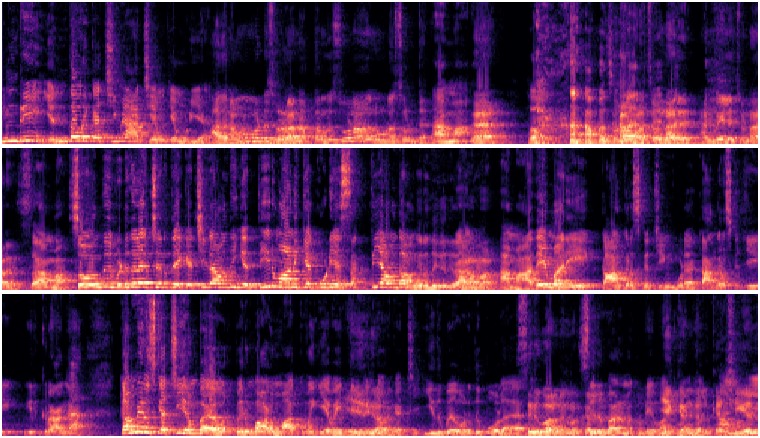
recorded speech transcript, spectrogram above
இன்றி எந்த ஒரு கட்சியுமே ஆட்சி அமைக்க முடியாது. அதை நம்ம மட்டும் சொல்லலாம் நத்தம் விஸ்வநாதன் கூட சொல்லிட்டாரு. ஆமா. சொன்னாரு. அண்மையில சொன்னாரு. ஆமா. சோ வந்து விடுதலை சிறுத்தை கட்சி தான் வந்து இங்க தீர்மானிக்கக்கூடிய சக்தியா வந்து அவங்க இருந்துக்கிறாங்க. ஆமா அதே மாதிரி காங்கிரஸ் கட்சியும் கூட காங்கிரஸ் கட்சி இருக்கிறாங்க. கம்யூனிஸ்ட் கட்சி ரொம்ப ஒரு பெரும்பாலும் வாக்கு வங்கியை வைத்திருக்கிற ஒரு கட்சி. இது ஒரு இது போல சிறுபான்மை மக்கள் சிறுபான்மை மக்களுடைய இயக்கங்கள். கட்சிகள்.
